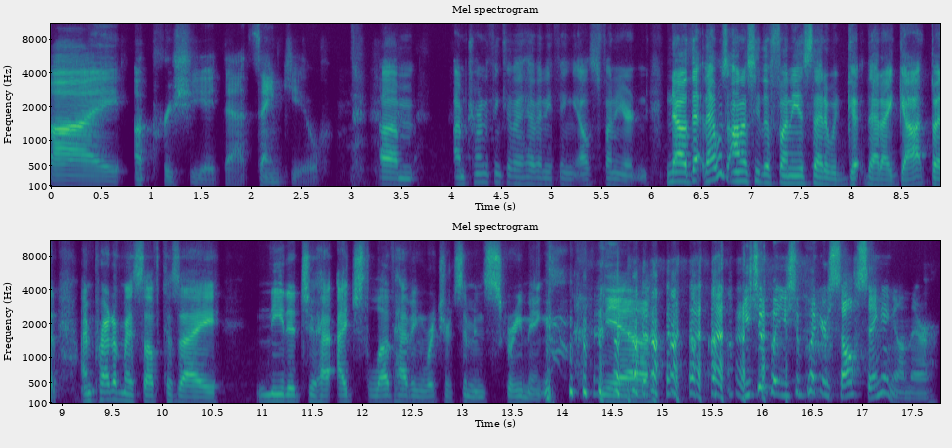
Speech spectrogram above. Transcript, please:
I appreciate that. Thank you. um I'm trying to think if I have anything else funnier. No, that, that was honestly the funniest that it would get that I got, but I'm proud of myself because I needed to have I just love having Richard Simmons screaming. Yeah. You should put you should put yourself singing on there.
